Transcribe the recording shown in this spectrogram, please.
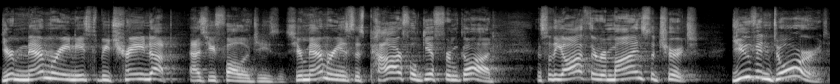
your memory needs to be trained up as you follow Jesus. Your memory is this powerful gift from God. And so the author reminds the church you've endured,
